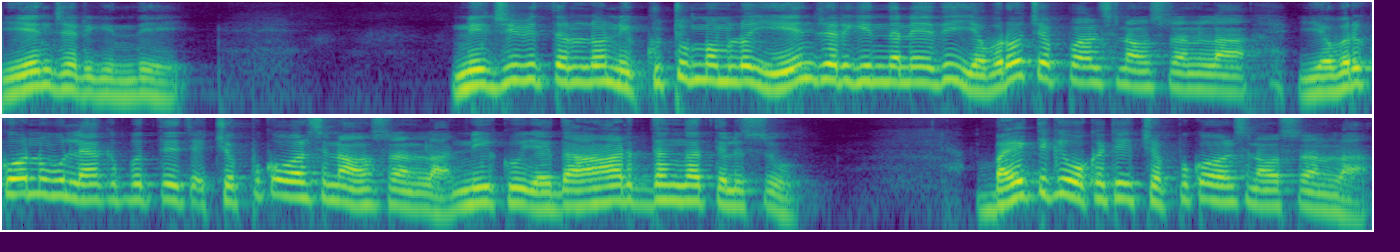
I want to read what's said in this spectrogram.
ఏం జరిగింది? నీ జీవితంలో నీ కుటుంబంలో ఏం జరిగిందనేది ఎవరో చెప్పాల్సిన అవసరంలా ఎవరికో నువ్వు లేకపోతే చెప్పుకోవాల్సిన అవసరంలా నీకు యథార్థంగా తెలుసు. బయటికి ఒకటి చెప్పుకోవాల్సిన అవసరంలా.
